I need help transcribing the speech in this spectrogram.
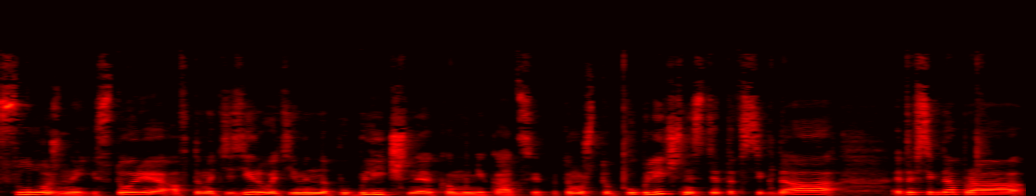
сложной история автоматизировать именно публичные коммуникации. Потому что публичность это всегда это всегда про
